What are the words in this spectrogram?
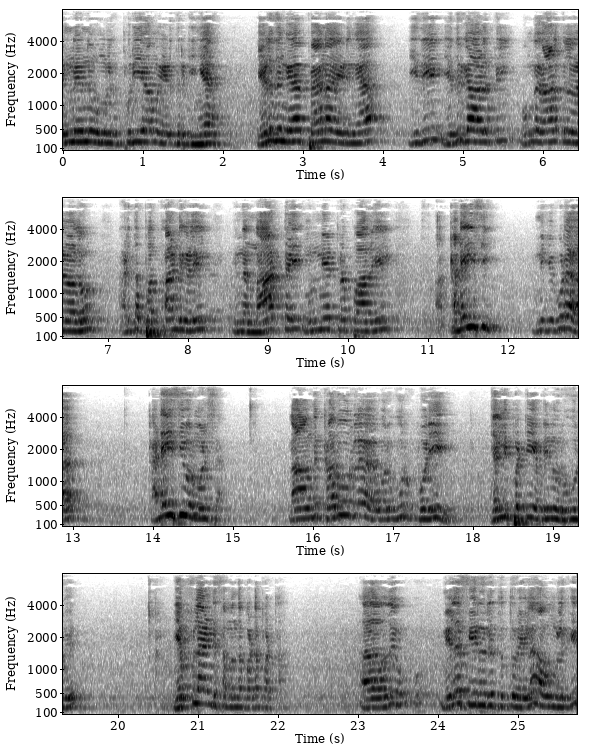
என்னன்னு உங்களுக்கு புரியாம எடுத்திருக்கீங்க. எழுதுங்க பேனா எடுங்க. இது எதிர்காலத்தில் உங்க காலத்திலனாலும் அடுத்த பத்தாண்டுகளில் இந்த நாட்டை முன்னேற்ற பாதையில் கடைசி இன்னைக்கு கூட கடைசி ஒரு மனுஷன். நான் வந்து கரூர்ல ஒரு ஊருக்கு போய் ஜல்லிப்பட்டி அப்படின்னு ஒரு ஊர். எஃப்லேண்டு சம்மந்தப்பட்ட பட்டா அதாவது நில சீர்திருத்தத்துறையில் அவங்களுக்கு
